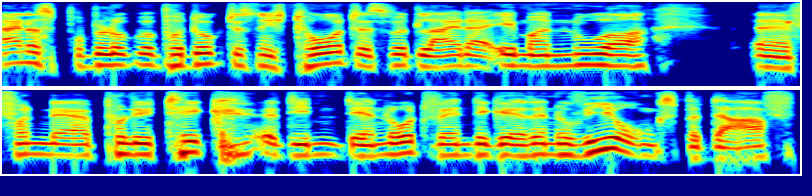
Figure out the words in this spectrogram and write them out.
Nein, das Produkt ist nicht tot. Es wird leider immer nur äh, von der Politik äh, die, der notwendige Renovierungsbedarf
